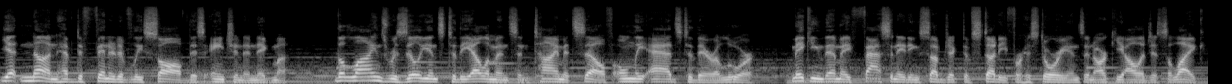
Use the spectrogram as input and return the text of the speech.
yet none have definitively solved this ancient enigma. The line's resilience to the elements and time itself only adds to their allure. making them a fascinating subject of study for historians and archaeologists alike.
